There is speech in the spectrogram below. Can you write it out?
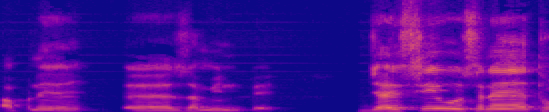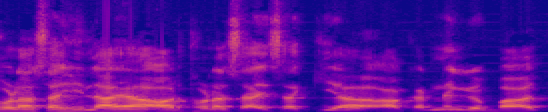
अपने ज़मीन पे। जैसी उसने थोड़ा सा हिलाया और थोड़ा सा ऐसा किया करने के बाद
